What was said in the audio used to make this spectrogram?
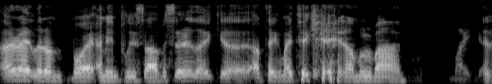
all right, little boy. I mean, police officer. Like, uh, I'll take my ticket and I'll move on. My God.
